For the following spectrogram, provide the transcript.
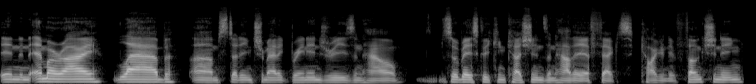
in an MRI lab um, studying traumatic brain injuries and how, so basically concussions and how they affect cognitive functioning.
